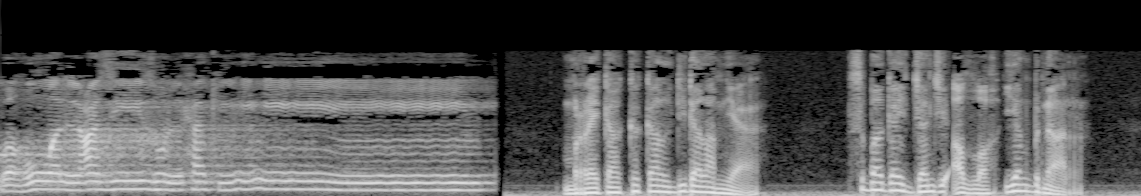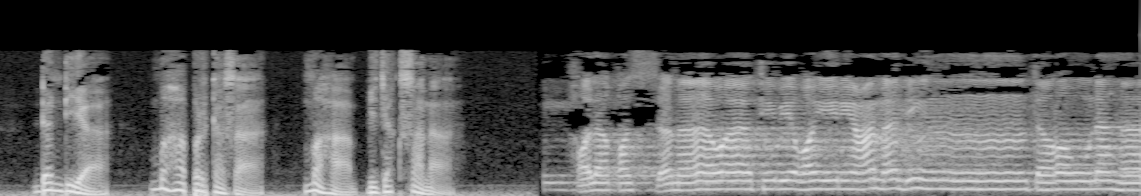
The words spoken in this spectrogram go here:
وهو العزيز الحكيم Mereka kekal di dalamnya sebagai janji Allah yang benar, dan Dia Maha Perkasa, Maha Bijaksana. خلق السماوات بغير عمد ترونها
